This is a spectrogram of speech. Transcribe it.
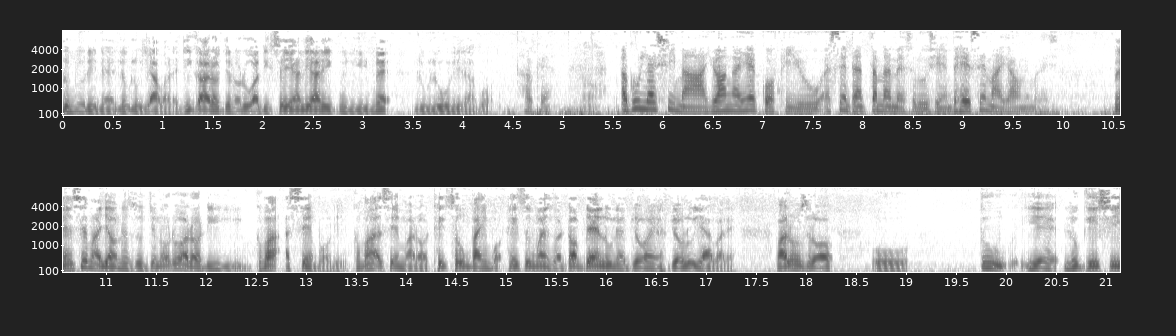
လိုမျိုးတွေနဲ့ လုပ်လို့ရပါတယ်။အဓိကတော့ ကျနော်တို့က စက်ယန္တရားတွေ ကူညီမယ့်လူ လိုနေတာပေါ့။အခုလက်ရှိမှာ ရွာငံရဲ့ ကော်ဖီကို အဆင့်တန်း သတ်မှတ်မယ်ဆိုရင် ဘယ်အဆင့်မှာ ရောက်နေမလဲ။ဘယ်အဆင့်မှာ ရောက်နေလဲဆိုရင် ကျနော်တို့ကတော့ ကမ္ဘာ့အဆင့်မှာတော့ ထိပ်ဆုံးပိုင်း။ထိပ်ဆုံးပိုင်းဆိုတာ Top 10 လို့လည်း ပြောလို့ရပါတယ်။ဘာဖြစ်လို့လဲဆိုတော့ သူ့ရဲ့ Location,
